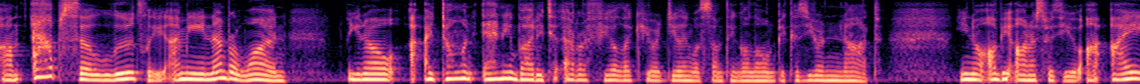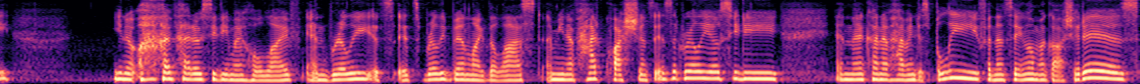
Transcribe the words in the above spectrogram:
Um, absolutely. I mean number one you know i don't want anybody to ever feel like you're dealing with something alone because you're not. You know i'll be honest with you. I, I you know i've had ocd my whole life and really it's it's really been like the last i mean i've had questions is it really ocd and then kind of having disbelief and then saying oh my gosh it is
